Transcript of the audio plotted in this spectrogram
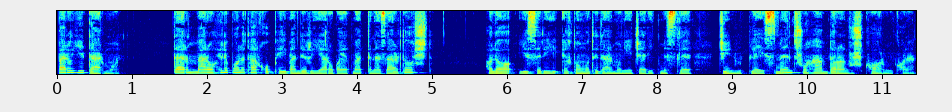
برای درمان. در مراحل بالاتر خب پیوند ریه رو باید مد نظر داشت. حالا یه سری اقدامات درمانی جدید مثل gene replacement رو هم دارن روش کار می‌کنن.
